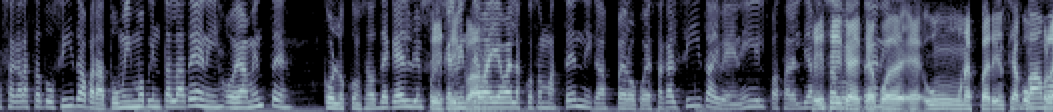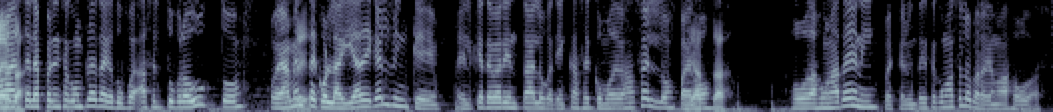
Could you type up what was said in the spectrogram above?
sacar hasta tu cita para tú mismo pintar la tenis, obviamente, con los consejos de Kelvin, porque Sí, sí, Kelvin claro. te va a llevar las cosas más técnicas, pero puedes sacar cita y venir, pasar el día Sí, sí, que, puede, es una experiencia Vamos a completa. darte la experiencia completa que tú puedes hacer tu producto, obviamente con la guía de Kelvin, que el que te va a orientar lo que tienes que hacer, cómo debes hacerlo, para Ya que no está. jodas una tenis, pues Kelvin te dice cómo hacerlo para que no la jodas.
